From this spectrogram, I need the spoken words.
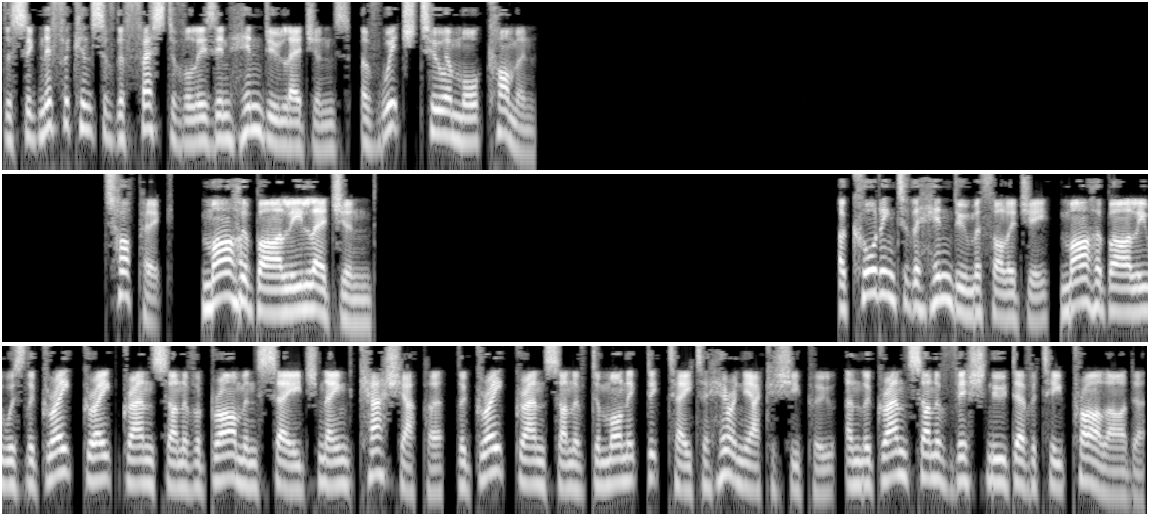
The significance of the festival is in Hindu legends, of which two are more common. Topic: Mahabali legend. According to the Hindu mythology, Mahabali was the great-great-grandson of a Brahmin sage named Kashyapa, the great-grandson of demonic dictator Hiranyakashipu, and the grandson of Vishnu devotee Prahlada.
